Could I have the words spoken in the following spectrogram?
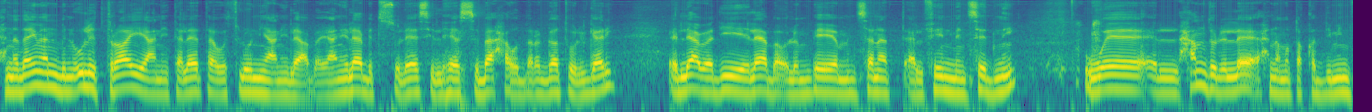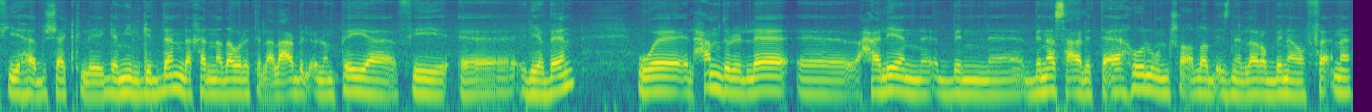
إحنا دايما بنقول ال tri يعني ثلاثة و athlon يعني لعبة. يعني لعبة الثلاثي اللي هي السباحة والدراجات والجري. اللعبة دي لعبة أولمبية من سنة 2000 من سيدني. والحمد لله إحنا متقدمين فيها بشكل جميل جدا. دخلنا دورة الألعاب الأولمبية في آه، اليابان. والحمد لله آه، حاليا بن بنسعى للتأهل وإن شاء الله بإذن الله ربنا يوفقنا.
